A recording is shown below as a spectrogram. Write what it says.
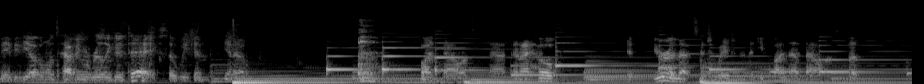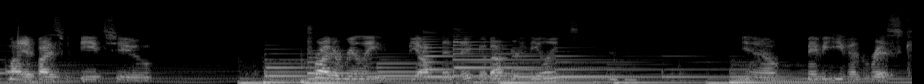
maybe the other one's having a really good day, so we can, you know, find balance in that. And I hope if you're in that situation that you find that balance. But my advice would be to try to really be authentic about your feelings Mhm. you know, maybe even risk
